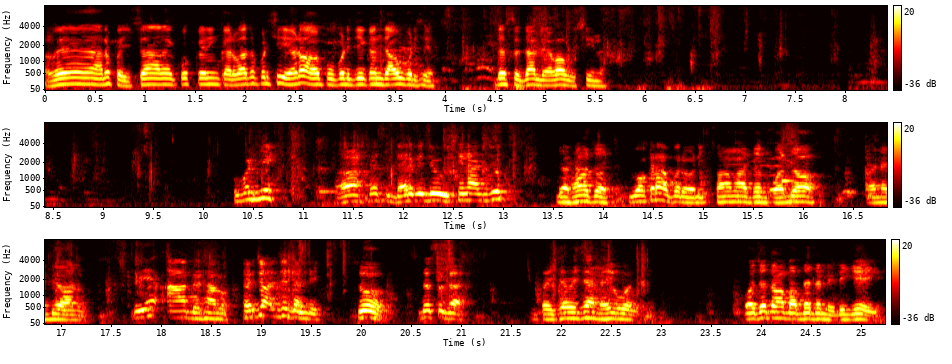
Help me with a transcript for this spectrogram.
હવે અરે પૈસા કોક કરીને કરવા તો પડશે. હેડો હવે પોપટજી કન જવું પડશે. દસ હજાર લેવા ઉછીને. પોપટજી હા. દસ હજાર રૂપિયા જેવું ઉછીને આપજો. ડરાવજો બોકડા ઉપર વળી છ માં જઈને અને બે આનું એ આ બેઠા લો ખર્ચો આવજો જલ્દી. શું દસ હજાર. પૈસા પૈસા નહીં હોય. પછી તમારા બાપ દાદા મેલી ગયા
